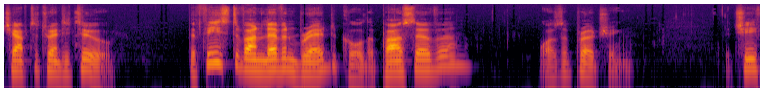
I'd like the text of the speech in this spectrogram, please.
Chapter 22 The feast of unleavened bread, called the Passover, was approaching. The chief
